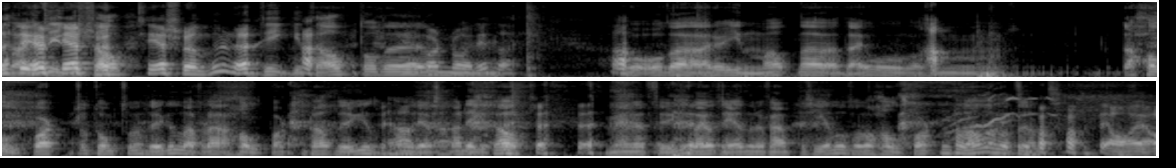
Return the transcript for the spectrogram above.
da, Det er jeg, digitalt. skjønner, jeg skjønner det. Digitalt, og det, og, og det er jo innmat Det er jo altså, Det er halvparten så tungt som en flygel, for det er halvparten av et flygel. Ja. resten er digitalt. Men et flygel er jo 350 kilo, så det var halvparten av det. da, vet du. Ja, ja.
